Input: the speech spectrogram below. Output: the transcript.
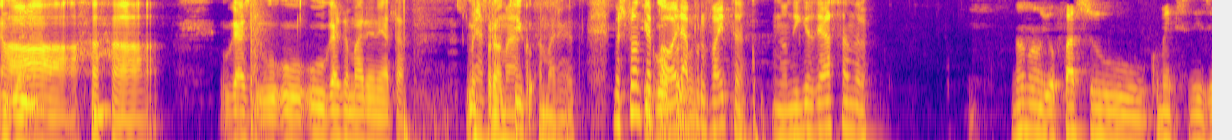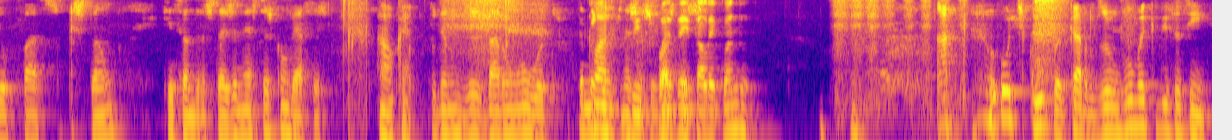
Ah, o gajo, o, o, gajo da marioneta. Mas pronto, da fico, marioneta. Mas pronto, é pá, olha, aproveita. Não digas é a Sandra. Não, não, eu faço, como é que se diz? Eu faço questão que a Sandra esteja nestas conversas. Ah, ok. Podemos nos ajudar um ao outro. Mas claro, nas respostas. Vais a Itália quando? oh, desculpa, Carlos, houve uma que disse assim:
